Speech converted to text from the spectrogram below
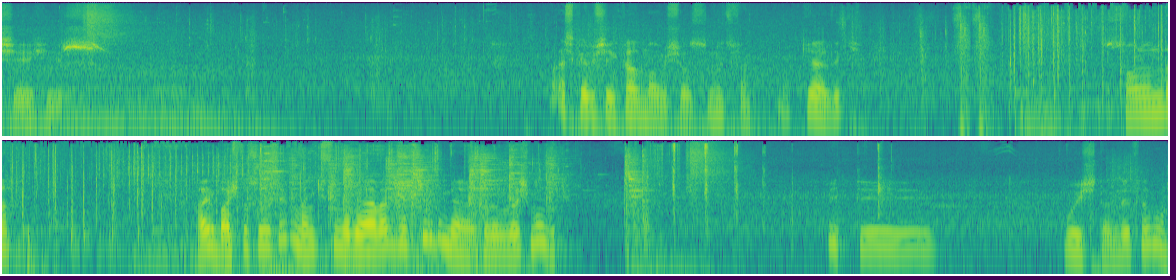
şehir. Başka bir şey kalmamış olsun lütfen. Bak geldik. Sonunda. Hayır başta söyleseydim ben ikisini de beraber getirdim yani. O kadar uğraşmazdık. Bitti. Bu işten de tamam.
